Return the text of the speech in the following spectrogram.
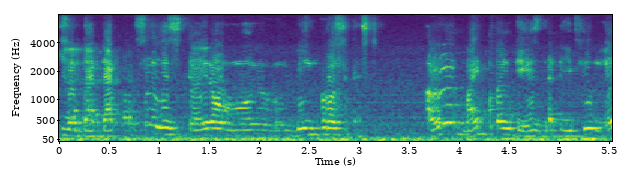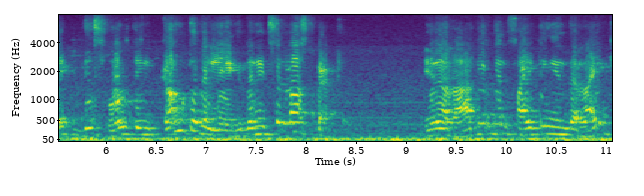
So that that also is uh, you know being processed. However, my point is that if you let this whole thing come to the lake, then it's a lost battle you know, rather than fighting in the right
